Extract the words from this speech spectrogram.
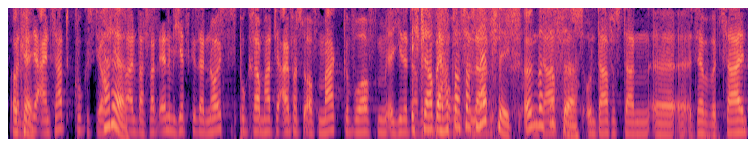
Also Okay. wenn der eins hat, guck es dir er? Fall an. Was, was er nämlich jetzt gesagt, neuestes Programm hat er einfach so auf den Markt geworfen. Jeder darf Ich glaube, er hat was auf Netflix. Irgendwas ist da. Es, und darf es dann äh, selber bezahlen.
